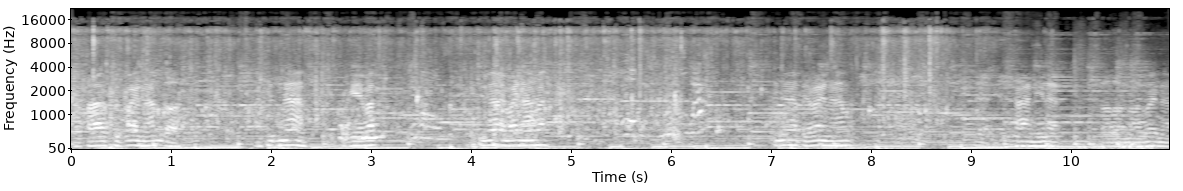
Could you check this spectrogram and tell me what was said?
ดี๋ยวพาฝึกว่ายน้ำต่ออาทิตย์หน้า โอเคปะอาทิตย์หน้าไปว่ายน้ำปะอาทิตย์หน้าไปว่ายน้ำเออท่านี้แหละตอนเรานอนว่ายน้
